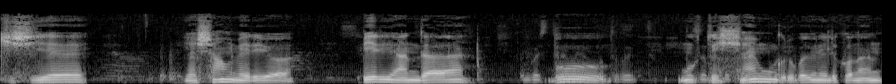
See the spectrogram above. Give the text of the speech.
kişiye yaşam veriyor. Bir yanda bu muhteşem gruba yönelik olan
